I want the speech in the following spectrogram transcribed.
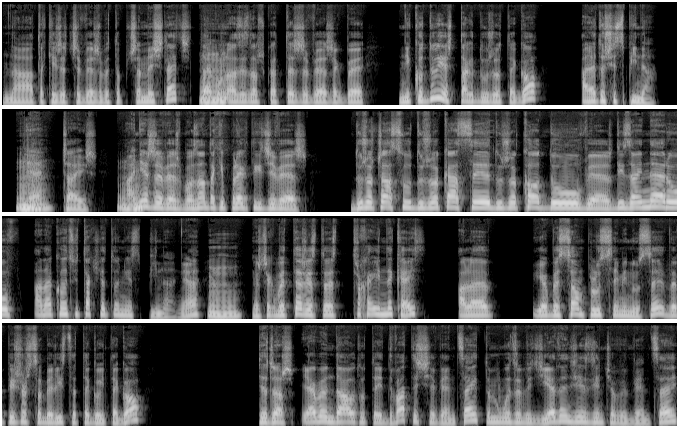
na takie rzeczy, wiesz, żeby to przemyśleć, tak Mhm. u nas jest na przykład też, że wiesz, jakby nie kodujesz tak dużo tego, ale to się spina, nie? Mhm. Czaisz. A Mhm. nie, że wiesz, bo znam takie projekty, gdzie wiesz, dużo czasu, dużo kasy, dużo kodu, wiesz, designerów, a na końcu i tak się to nie spina, nie? Mhm. Wiesz, jakby też jest, to jest trochę inny case, ale jakby są plusy i minusy, wypiszesz sobie listę tego i tego, stwierdzasz, ja bym dał tutaj 2000 więcej, to mógłbym zrobić jeden dzień zdjęciowy więcej,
